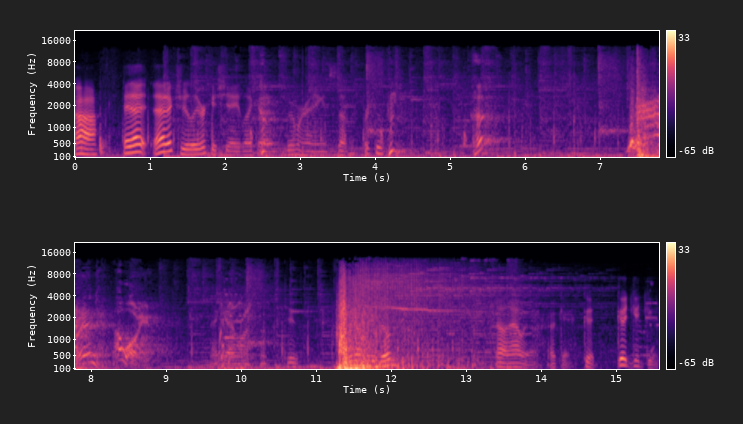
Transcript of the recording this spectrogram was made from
Ah, hey, that that actually ricocheted like a boomerang and stuff. Pretty cool. Friend, how are you? That guy wants something too. Are we done rebuilding? Oh, now we are. Okay, good, good, good, good.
